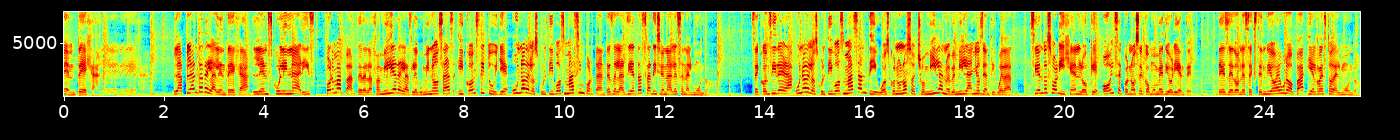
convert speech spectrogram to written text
Lenteja. La planta de la lenteja, Lens culinaris, forma parte de la familia de las leguminosas y constituye uno de los cultivos más importantes de las dietas tradicionales en el mundo. Se considera uno de los cultivos más antiguos con unos 8.000 a 9.000 años de antigüedad, siendo su origen lo que hoy se conoce como Medio Oriente, desde donde se extendió a Europa y el resto del mundo.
